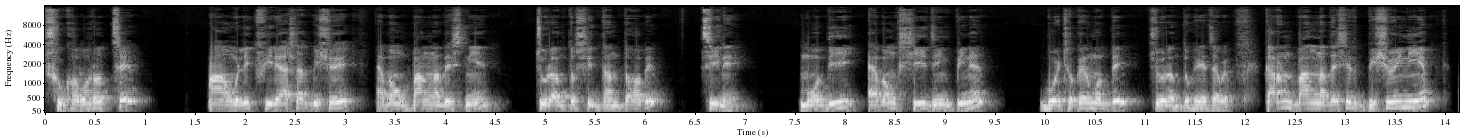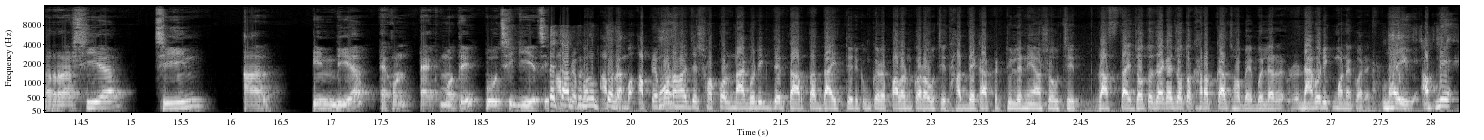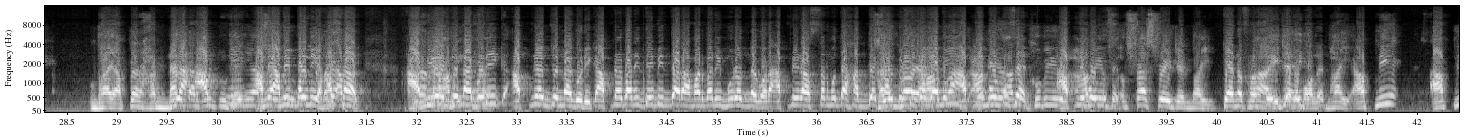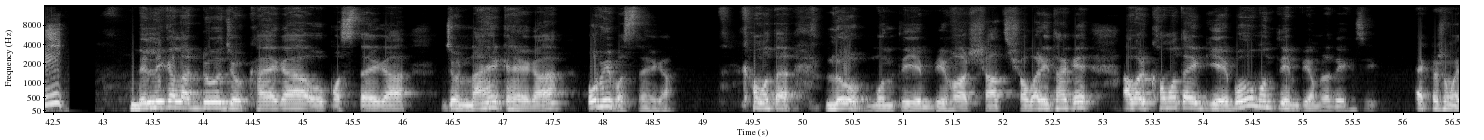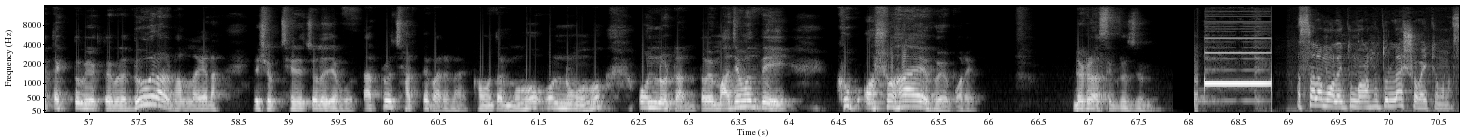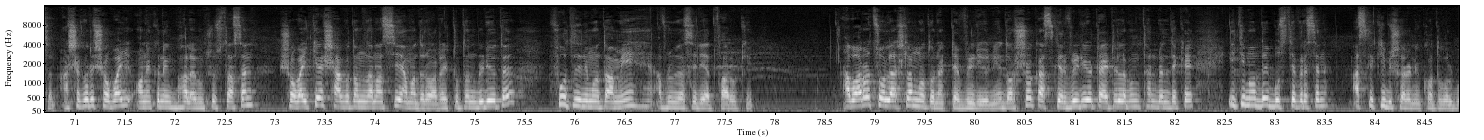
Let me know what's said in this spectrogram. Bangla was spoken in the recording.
সুখবর হচ্ছে আওয়ামী লীগ ফিরে আসার বিষয়ে এবং বাংলাদেশ নিয়ে চূড়ান্ত সিদ্ধান্ত হবে চীনে। মোদি এবং শি জিনপিংয়ের বৈঠকের মধ্যেই চূড়ান্ত হয়ে যাবে। কারণ বাংলাদেশের বিষয় নিয়ে রাশিয়া চীন আর ইন্ডিয়া এখন একমতে পৌঁছে গিয়েছে। কার্পেট আপনার- উঠতো না। আপনার- আপনার মনে হয় যে সকল নাগরিকদের তার তার দায়িত্ব এরকম করে পালন করা উচিত হাত দিয়ে কার্পেট তুলে নিয়ে আসা উচিত রাস্তায় যত জায়গায় যত খারাপ কাজ হবে বলে নাগরিক মনে করে। ভাই আপনি ভাই আপনার হাত না দিয়ে না, কার্পেট আপনি- উঠে নিয়ে আমি আসা আমি উচিত। বলি ভাই, হাসান আপনি- আমি না, না, একজন আমি- নাগরিক আপনি একজন নাগরিক আপনার বাড়ি দেবিদ্বার আমার বাড়ি মুরাদনগর আপনি রাস্তার মধ্যে হাত দিয়ে খালেদ কার্পেট ভাই, তুলে আমি- এবং আপনি আমি- আমি বলতেছেন খুবই আপনি আমি বলতেছেন frustrated ভাই কেন না, frustrated এটা- কেন এটা- বলেন? ভাই আপনি আপনি दिल्ली का लड्डू जो खाएगा वो पछताएगा जो नहीं कहेगा ও ভি পস্তায়েগা ক্ষমতা লোভ মন্ত্রী এমপি হওয়ার স্বাদ সবারই থাকে আবার ক্ষমতায় গিয়ে বহু মন্ত্রী এমপি আমরা দেখেছি একটা সময় ত্যক্ত বিরক্ত হয়ে বলে দূর আর ভালো লাগে না, এসব ছেড়ে চলে যাব। তারপরেও ছাড়তে পারে না, ক্ষমতার মোহ অন্য মোহ, অন্য টান। তবে মাঝে মধ্যেই খুব অসহায় হয়ে পড়ে। ডক্টর আসিফ নজরুল। আসসালামু আলাইকুম রহমতুল্লাহ, সবাই কেমন আছেন? আশা করি সবাই অনেক অনেক ভালো এবং সুস্থ আছেন। সবাইকে স্বাগতম জানাচ্ছি আমাদের আরেক নতুন ভিডিওতে। প্রতিদিনের মতো আমি আপনার কাছে রিয়াদ ফারুকি। আবারও চলে আসলাম নতুন একটা ভিডিও নিয়ে। দর্শক, আজকের ভিডিও, টাইটেল এবং থাম্বনেল দেখে ইতিমধ্যেই বুঝতে পেরেছেন আজকে কি বিষয় নিয়ে কথা বলব।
